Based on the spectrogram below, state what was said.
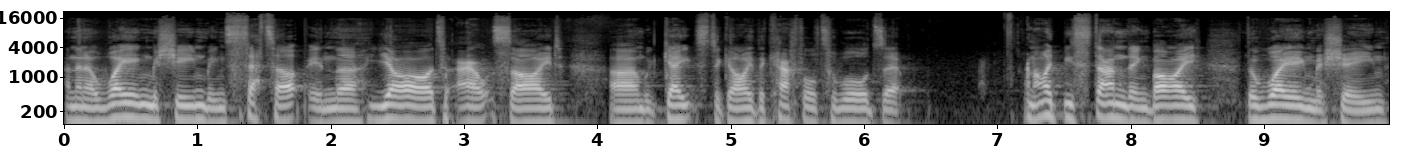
and then a weighing machine being set up in the yard outside um, with gates to guide the cattle towards it. And I'd be standing by the weighing machine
